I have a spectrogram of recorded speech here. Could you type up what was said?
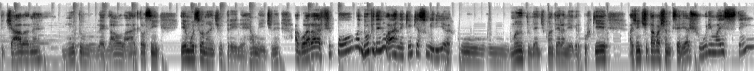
T'Challa, né? Muito legal lá. Então, assim, emocionante o trailer, realmente, né? Agora ficou uma dúvida aí no ar, né? Quem que assumiria o, o manto né, de Pantera Negra? Porque a gente estava achando que seria a Shuri, mas tem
